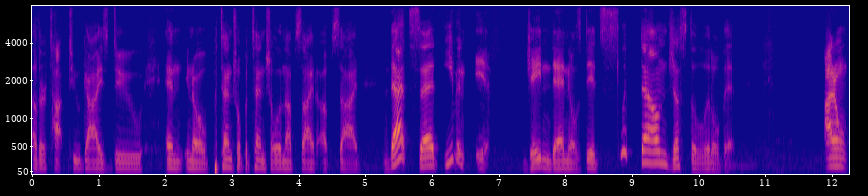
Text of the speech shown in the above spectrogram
other top two guys do, and you know, potential, potential, and upside, upside. That said, even if Jayden Daniels did slip down just a little bit, I don't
